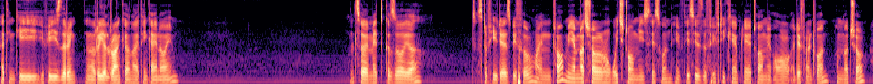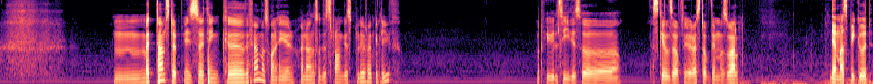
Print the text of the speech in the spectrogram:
I think he, if he is the ring, uh, real Drunkle, I think I know him. Also, I met Kazuya just a few days before, and Tommy, I'm not sure which Tommy is this one, if this is the 50k player Tommy or a different one, I'm not sure. Mm, but Tom Step is, I think, uh, the famous one here, and also the strongest player, I believe. But we will see this uh, the skills of the rest of them as well. They must be good.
